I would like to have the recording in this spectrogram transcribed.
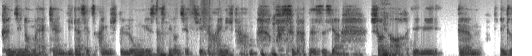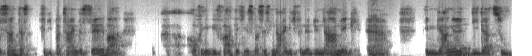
können Sie nochmal erklären, wie das jetzt eigentlich gelungen ist, dass wir mhm. uns jetzt hier geeinigt haben? Dachte, das ist ja schon auch irgendwie ähm, interessant, dass für die Parteien das selber auch irgendwie fraglich ist, was ist denn da eigentlich für eine Dynamik äh, im Gange, die dazu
